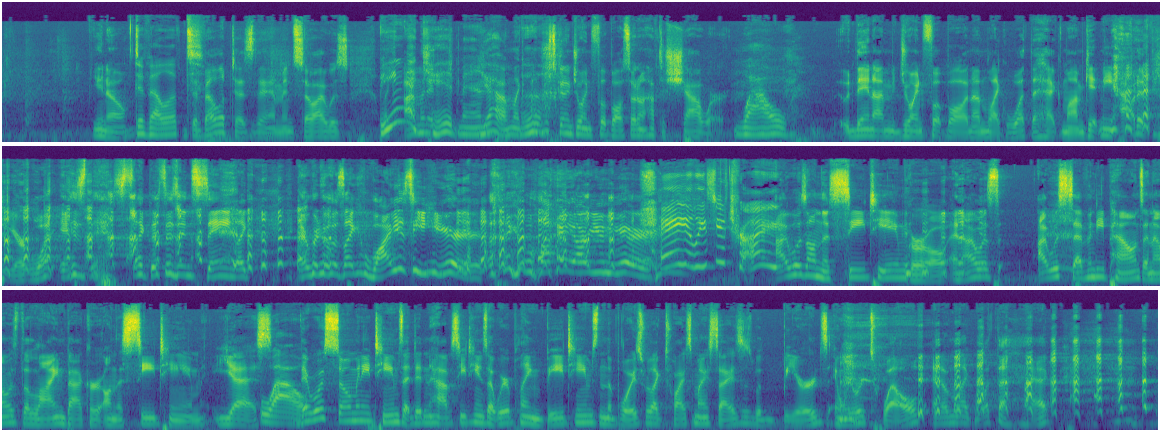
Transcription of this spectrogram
you know Developed. developed as them and so i was Being like, a gonna, kid, man. yeah i'm like i'm just going to join football so i don't have to shower Wow. then I'm joined football and I'm like, what the heck, mom? Get me out of here. what is this? Like, this is insane. Like, everybody was like, why is he here? Like, why are you here? Hey, at least you tried. I was on the C team, girl, and I was I was 70 pounds and I was the linebacker on the C team. Yes. Wow. There was so many teams that didn't have C teams that we were playing B teams and the boys were like twice my sizes with beards and we were 12 and I'm like, what the heck?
